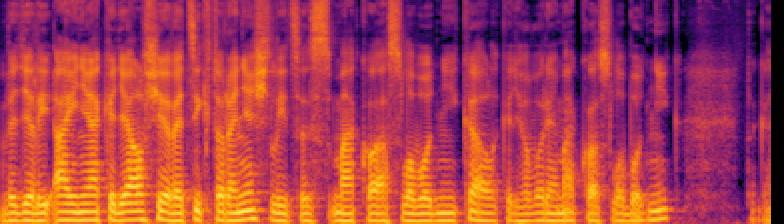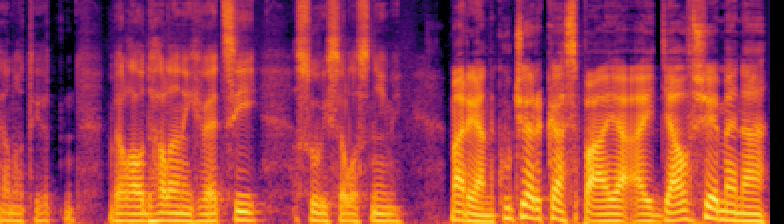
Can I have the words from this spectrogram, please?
vedeli aj nejaké ďalšie veci, ktoré nešli cez Mako a Slobodníka, ale keď hovoria Mako a Slobodník, tak áno, tie veľa odhalených vecí súviselo s nimi. Marian Kučerka spája aj ďalšie mená.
